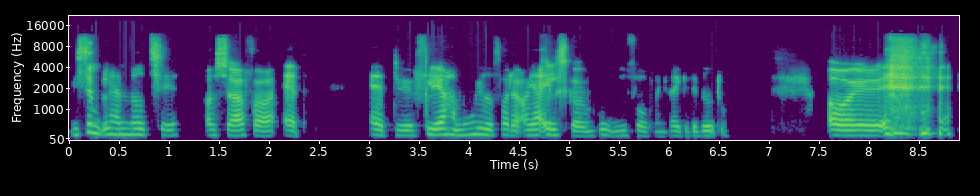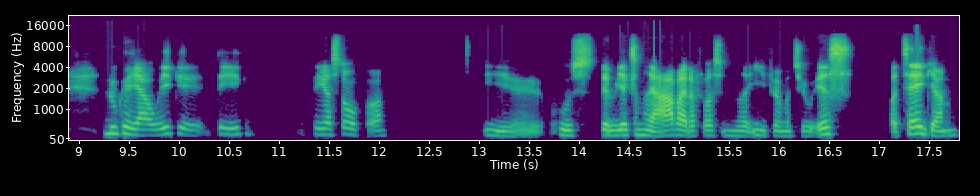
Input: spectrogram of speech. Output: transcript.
Vi er simpelthen nødt til at sørge for, at at øh, flere har mulighed for det, og jeg elsker jo en god udfordring, Rikke, det ved du. Og øh, nu kan jeg jo ikke, det er ikke det, jeg står for i, øh, hos den virksomhed, jeg arbejder for, som hedder I25S og Tagion.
